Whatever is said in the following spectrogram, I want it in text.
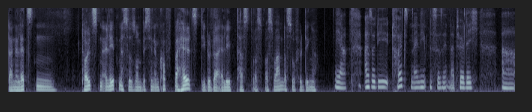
deine letzten tollsten Erlebnisse so ein bisschen im Kopf behältst, die du da erlebt hast, was, was waren das so für Dinge? Ja, also die tollsten Erlebnisse sind natürlich äh,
